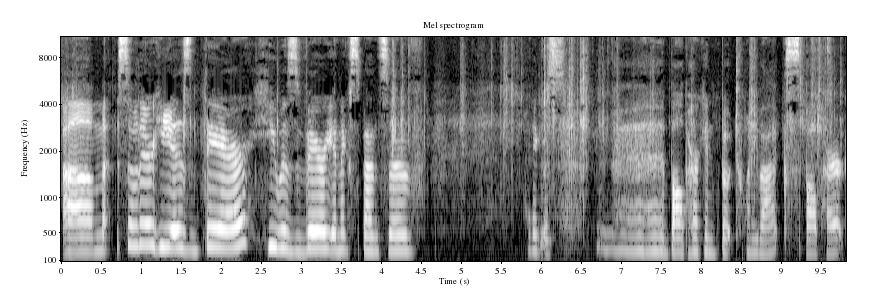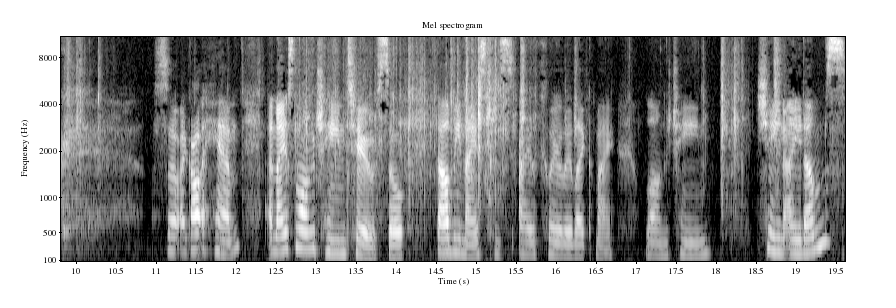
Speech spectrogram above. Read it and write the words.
Um, so there he is there. He was very inexpensive. I think it was uh, ballpark in about 20 bucks, ballpark. So I got him a nice long chain too. So that'll be nice because I clearly like my long chain chain items.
